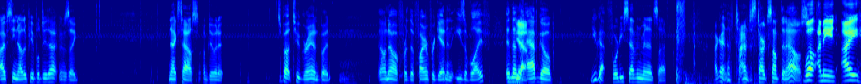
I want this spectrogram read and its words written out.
I've seen other people do that, and it was like next house, I'm doing it. It's about two grand, but oh no, for the fire and forget and the ease of life, and then Yeah. the app go, you got 47 minutes left. I got enough time to start something else. Well, I mean, I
